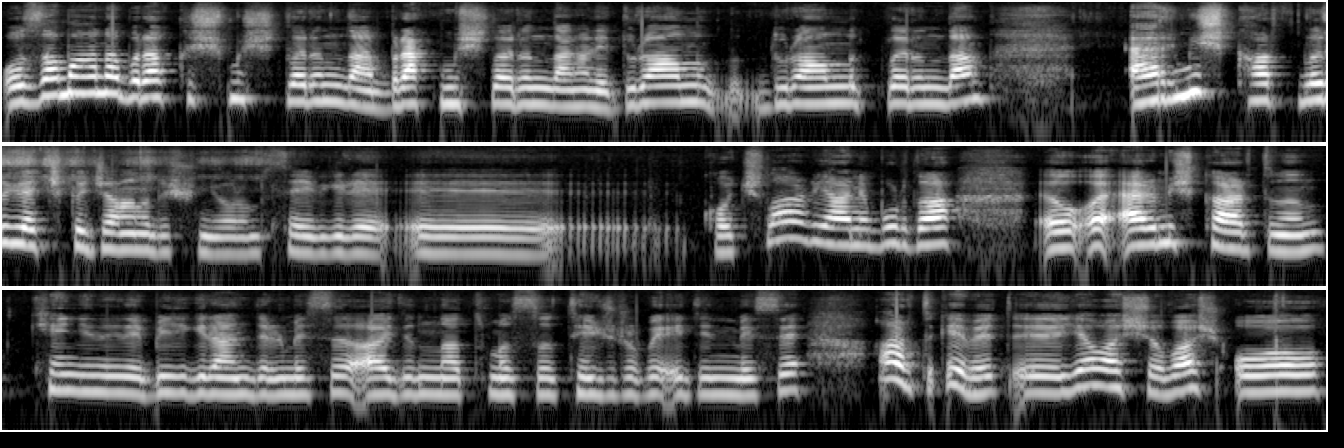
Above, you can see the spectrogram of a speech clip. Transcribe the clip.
o zamana bırakışmışlarından, bırakmışlarından hani duran, duranlıklarından ermiş kartlarıyla çıkacağını düşünüyorum sevgili e, koçlar. Yani burada e, o ermiş kartının kendini bilgilendirmesi, aydınlatması, tecrübe edinmesi artık evet e, yavaş yavaş o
